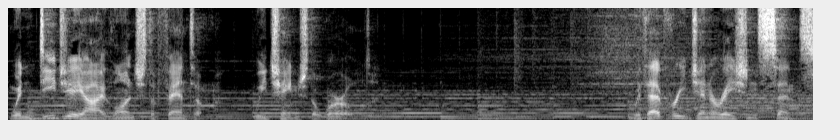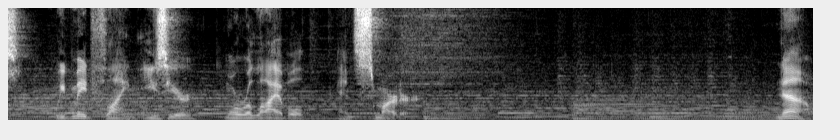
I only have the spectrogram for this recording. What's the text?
When DJI launched the Phantom, we changed the world. With every generation since, we've made flying easier, more reliable, and smarter. Now,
